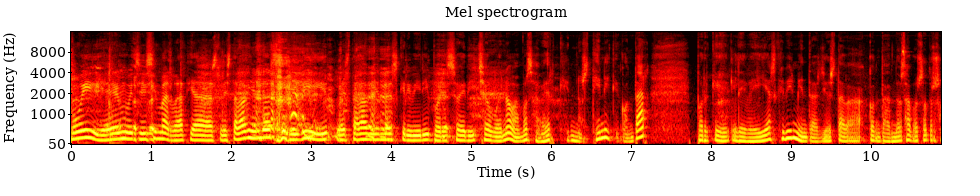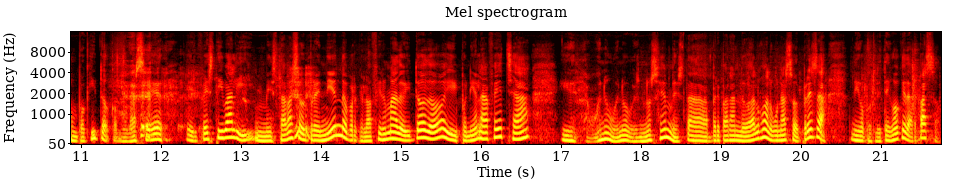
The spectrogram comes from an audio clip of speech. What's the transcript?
Muy bien, muchísimas gracias. Le estaba viendo escribir, le estaba viendo escribir y por eso he dicho, bueno, vamos a ver qué nos tiene que contar. Porque le veía escribir mientras yo estaba contándoos a vosotros un poquito cómo va a ser el festival y me estaba sorprendiendo porque lo ha firmado y todo y ponía la fecha y decía, bueno, bueno, pues no sé, me está preparando algo, alguna sorpresa. Digo, pues le tengo que dar paso.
